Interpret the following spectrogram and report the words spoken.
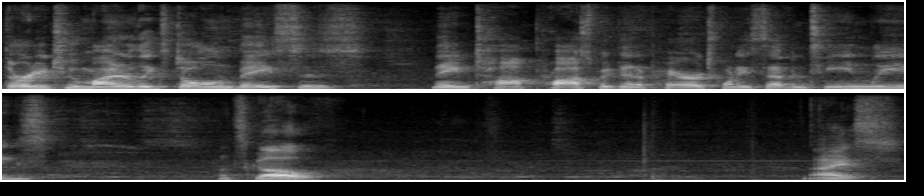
32 minor league stolen bases. Named top prospect in a pair of 2017 leagues. Let's go. Nice.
